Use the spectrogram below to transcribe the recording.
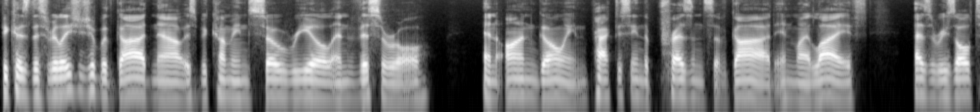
Because this relationship with God now is becoming so real and visceral and ongoing, practicing the presence of God in my life as a result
